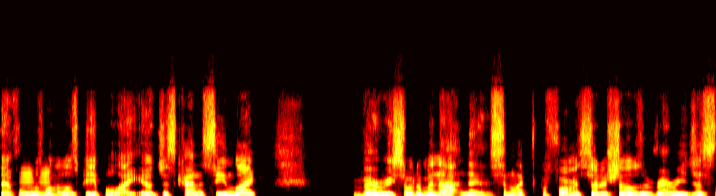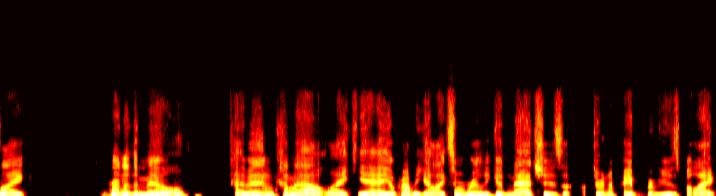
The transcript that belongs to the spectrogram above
definitely was Mhm. one of those people. Like it just kind of seemed like very sort of monotonous and like the performance center shows are very just like run of the mill come in come out like yeah you'll probably get like some really good matches during the pay-per-views but like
